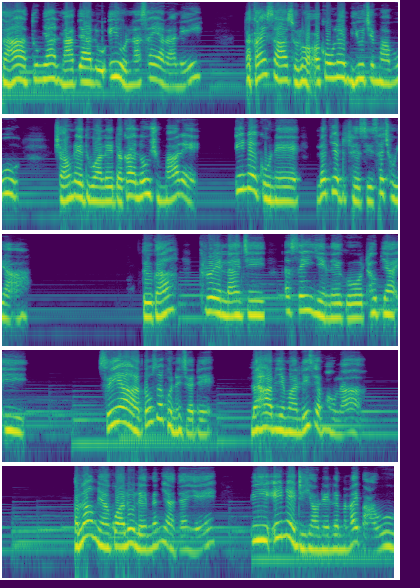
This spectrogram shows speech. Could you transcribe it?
စားသူများလာပြလို့အေးကိုလာဆက်ရတာလေတကိုက်စားဆိုတော့အကုန်လည်းမယူချင်ပါဘူးရောင်းတဲ့သူကလည်းတကိုက်လုံးယူမာတဲ့အေးနဲ့ကိုနဲ့လက်ပြက်တစ်ထည်စီဆက်ချုပ်ရအောင်သူကခရစ်လိုင်းကြီးအစိမ့်ရင်လေးကိုထုတ်ပြ၏ဈေးက39ကျပ်တဲ့လက်ဟာပြင်မှာ40မဟုတ်လားဘလောက်များกว่าလို့လဲမမြတန်းရဲ့ ပြီးအိတ်နဲ့ဒီရောင်နဲ့လည်းမလိုက်ပါဘူး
